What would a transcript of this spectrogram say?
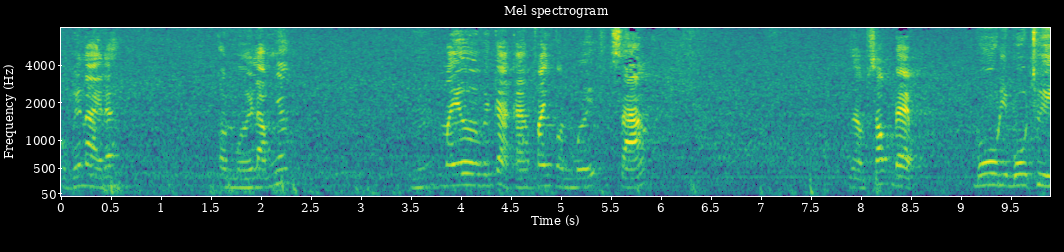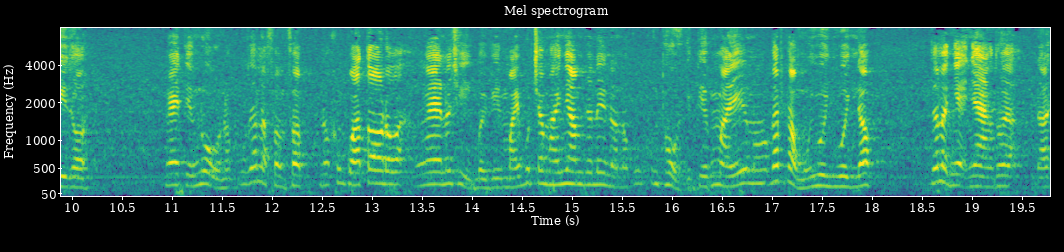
của bên này đây. Còn mới lắm nhá. Mayer với cả càng phanh còn mới sáng. Giảm sóc đẹp. Bô thì bô chùy rồi. Nghe tiếng nổ nó cũng rất là phẩm phập. Nó không quá to đâu ạ. Nghe nó chỉ bởi vì máy 125 cho nên là nó cũng không thổi cái tiếng máy, nó gắt gỏng huỳnh huỳnh huỳnh đâu. Rất là nhẹ nhàng thôi ạ. Đây,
